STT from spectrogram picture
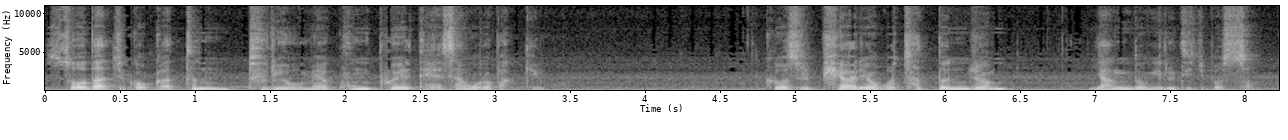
쏟아질 것 같은 두려움의 공포의 대상으로 바뀌고 그것을 피하려고 찾던 중 양동이를 뒤집어 썼고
